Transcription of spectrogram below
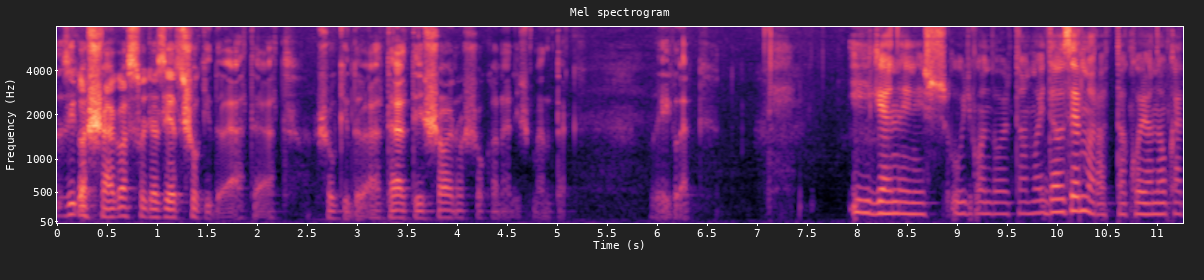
az igazság az, hogy azért sok idő eltelt. Sok idő eltelt, és sajnos sokan el is mentek végleg. Igen, én is úgy gondoltam, hogy de azért maradtak olyanok, hát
